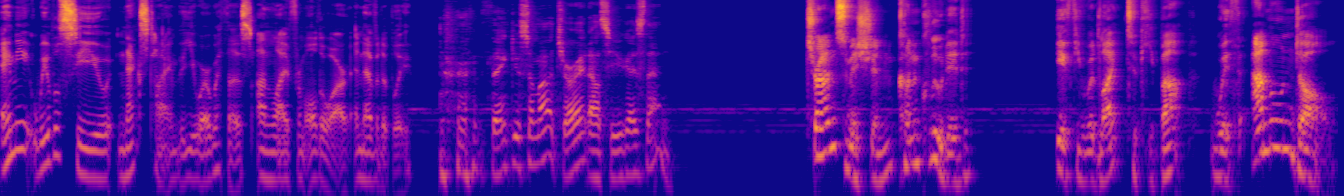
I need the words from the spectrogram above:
Amy, we will see you next time that you are with us on Live from Ulduar, inevitably. Thank you so much. All right, I'll see you guys then. Transmission concluded. If you would like to keep up with Amunedal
